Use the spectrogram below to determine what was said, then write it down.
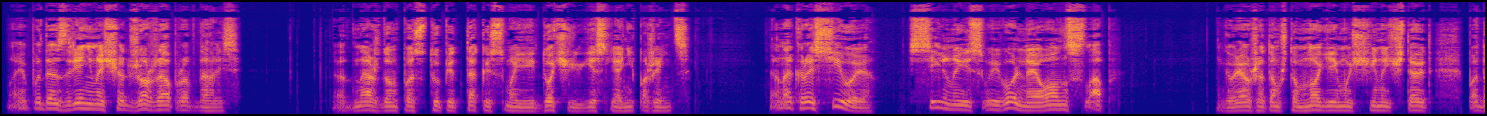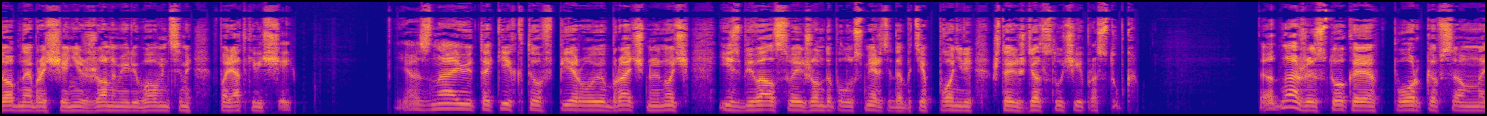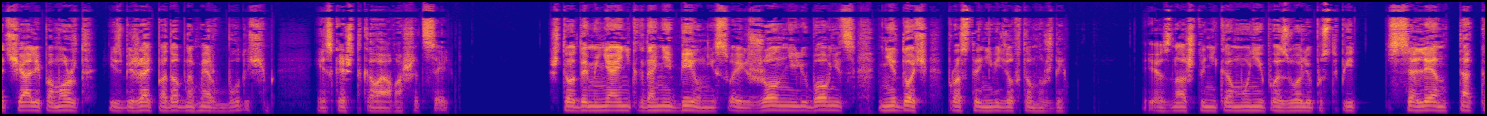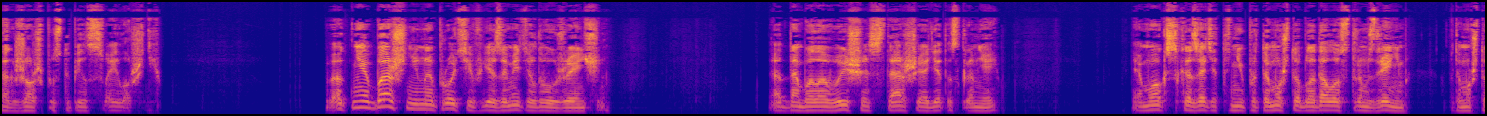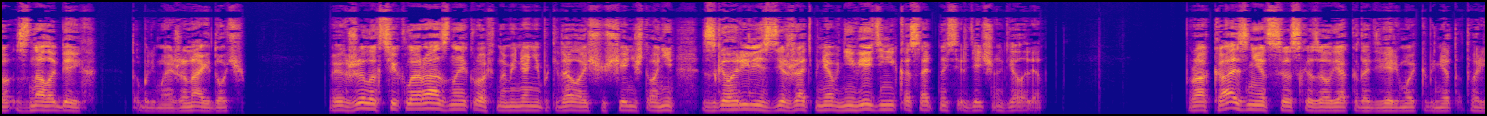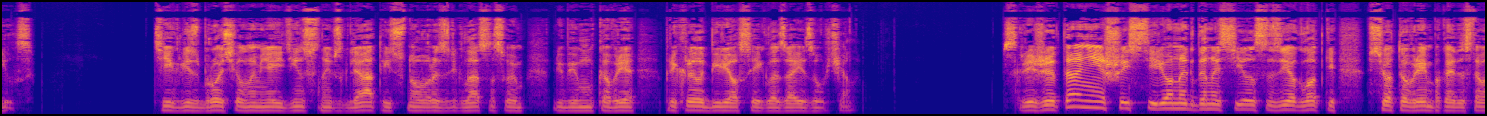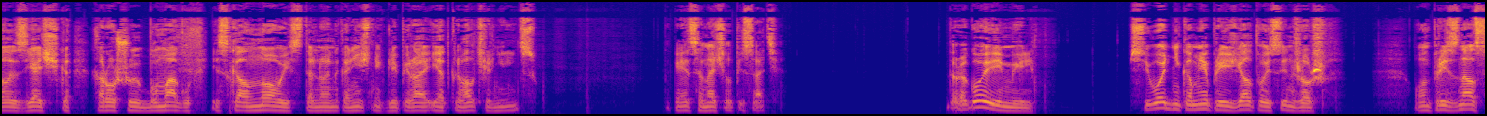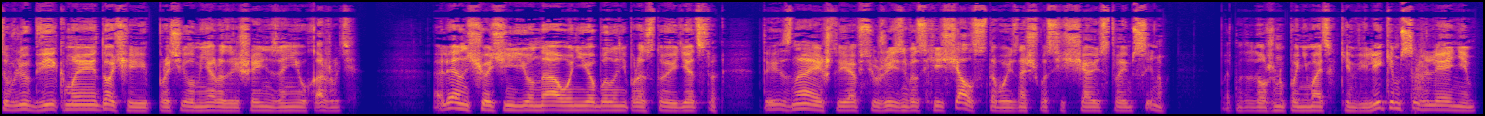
Мои подозрения насчет Джорджа оправдались. Однажды он поступит так и с моей дочерью, если они поженятся. Она красивая, сильная и своевольная, а он слаб. Не говоря уж о том, что многие мужчины считают подобное обращение с женами и любовницами в порядке вещей. Я знаю и таких, кто в первую брачную ночь избивал своих жен до полусмерти, дабы те поняли, что их ждет в случае проступка. Одна жестокая порка в самом начале поможет избежать подобных мер в будущем, если, конечно, такова ваша цель. Что до меня я никогда не бил ни своих жен, ни любовниц, ни дочь, просто не видел в том нужды. Я знал, что никому не позволю поступить с Элен так, как Жорж поступил с своей лошадью. В окне башни напротив я заметил двух женщин. Одна была выше, старше и одета скромней. Я мог сказать это не потому, что обладал острым зрением, а потому что знал обеих. Это были моя жена и дочь. В их жилах текла разная кровь, но меня не покидало ощущение, что они сговорились держать меня в неведении касательно сердечных дел Лен. «Проказница», — сказал я, когда дверь в мой кабинет отворилась. Тигри сбросил на меня единственный взгляд и снова разлеглась на своем любимом ковре, прикрыла белелся и глаза и заурчала. Скрежетание шестеренок доносилось из ее глотки все то время, пока я доставал из ящика хорошую бумагу, искал новый стальной наконечник для пера и открывал чернильницу. Наконец я начал писать. «Дорогой Эмиль, сегодня ко мне приезжал твой сын Жорж. Он признался в любви к моей дочери и просил у меня разрешения за ней ухаживать. Еще очень юна, у нее было непростое детство — ты знаешь, что я всю жизнь восхищался тобой, значит, восхищаюсь твоим сыном. Поэтому ты должен понимать, с каким великим сожалением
